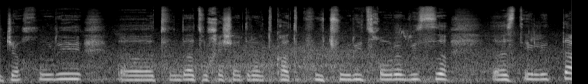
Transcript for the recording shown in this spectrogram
ოჯახური, თუნდაც უხეშად რომ ვთქვა, ქუჩური ცხოვრების სტილით და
